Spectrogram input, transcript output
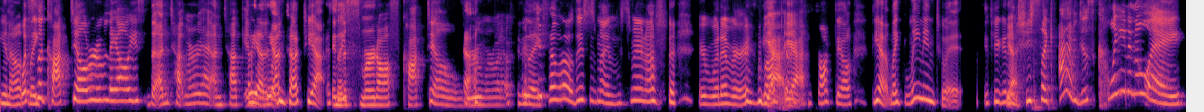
you know, What's like the cocktail room? They always the untuck. Remember they had untuck in oh yeah, the, the like, untucked. Yeah, it's in like the Smirnoff cocktail Yeah. room or whatever. be like, hello, this is my Smirnoff or whatever. Yeah, yeah. Cocktail. Yeah, like lean into it. If you're gonna Yeah, she's like, I'm just cleaning away.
